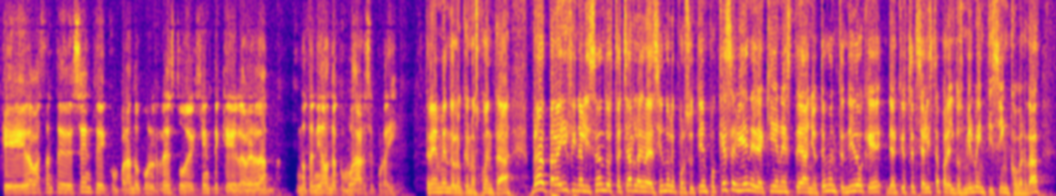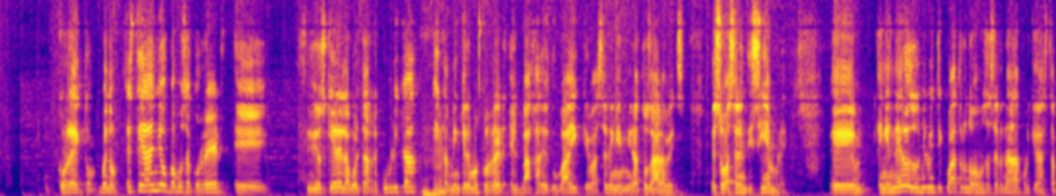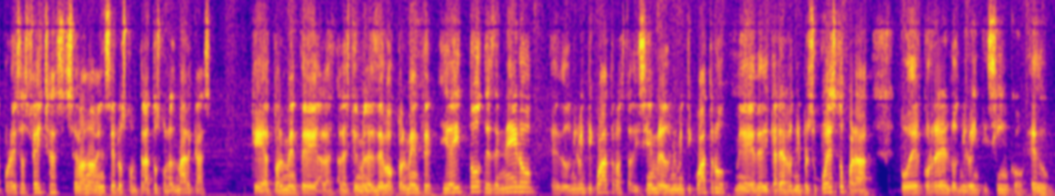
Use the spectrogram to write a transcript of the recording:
que era bastante decente comparando con el resto de gente que la verdad no tenía dónde acomodarse por ahí. Tremendo lo que nos cuenta. Brad, para ir finalizando esta charla, agradeciéndole por su tiempo, ¿qué se viene de aquí en este año? Tengo entendido que de aquí usted se alista para el 2025, ¿verdad? Correcto. Bueno, este año vamos a correr, eh, si Dios quiere, la Vuelta a la República y también queremos correr el Baja de Dubái, que va a ser en Emiratos Árabes. Eso va a ser en diciembre. Eh, en enero de 2024 no vamos a hacer nada porque hasta por esas fechas se van a vencer los contratos con las marcas que actualmente, a las, que me les debo actualmente. Y de ahí todo, desde enero de 2024 hasta diciembre de 2024 me dedicaré a reunir presupuesto para poder correr el 2025, Edu.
